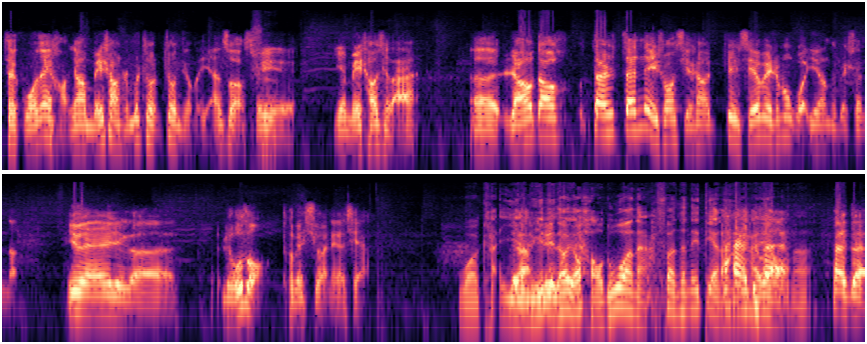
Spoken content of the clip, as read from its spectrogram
在国内好像没上什么正正经的颜色，所以也没炒起来。呃，然后到但是在那双鞋上，这鞋为什么我印象特别深呢？因为这个刘总特别喜欢这个鞋。我看对吧野驴里头有好多呢，范他那店里哎还有呢。哎，对，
